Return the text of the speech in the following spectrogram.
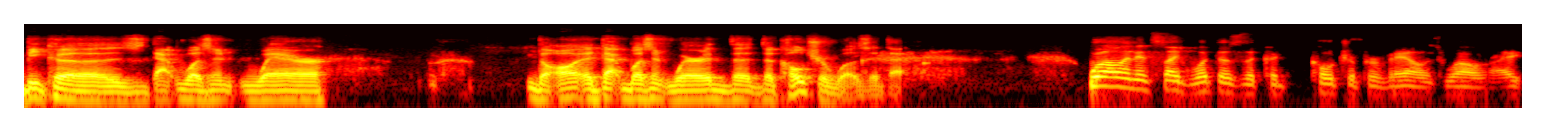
because that wasn't where the that wasn't where the the culture was at that well and it's like what does the cu- culture prevail as well right?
